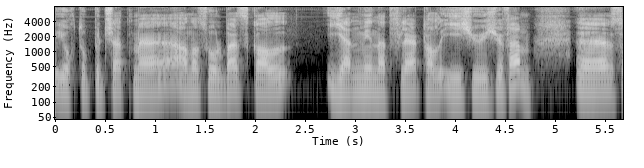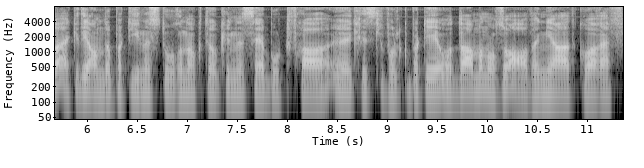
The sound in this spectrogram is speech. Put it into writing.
gjort opp budsjett med Erna Solberg, skal gjenvinne et flertall i 2025, så er ikke de andre partiene store nok til å kunne se bort fra Kristelig Folkeparti. Og da er man også avhengig av at KrF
